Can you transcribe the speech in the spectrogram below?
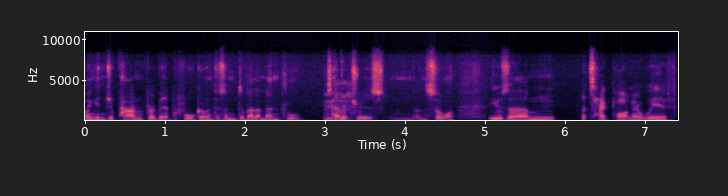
I think, in Japan for a bit before going to some developmental territories and, and so on. He was um, a tag partner with,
